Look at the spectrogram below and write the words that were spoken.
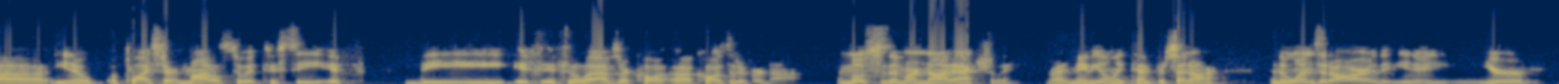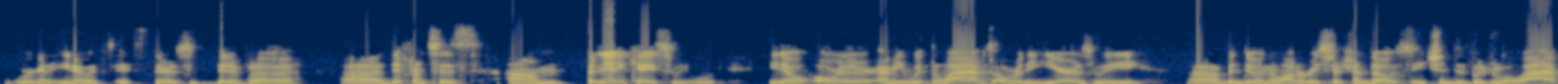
uh, you know apply certain models to it to see if the if if the labs are ca- uh, causative or not. And most of them are not actually, right? Maybe only ten percent are. And the ones that are, that you know, you're we're gonna, you know, it's it's there's a bit of a uh, differences. Um, but in any case, we, we, you know, over the, I mean, with the labs over the years, we uh, been doing a lot of research on those, each individual lab.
